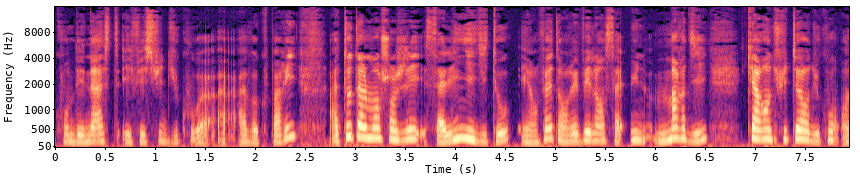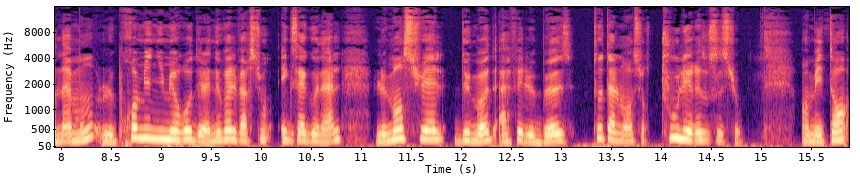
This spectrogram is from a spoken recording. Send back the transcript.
Condé Nast et fait suite du coup à Vogue Paris, a totalement changé sa ligne édito et en fait en révélant sa une mardi, 48 heures du coup en amont, le premier numéro de la nouvelle version hexagonale, le mensuel de mode a fait le buzz totalement sur tous les réseaux sociaux, en mettant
